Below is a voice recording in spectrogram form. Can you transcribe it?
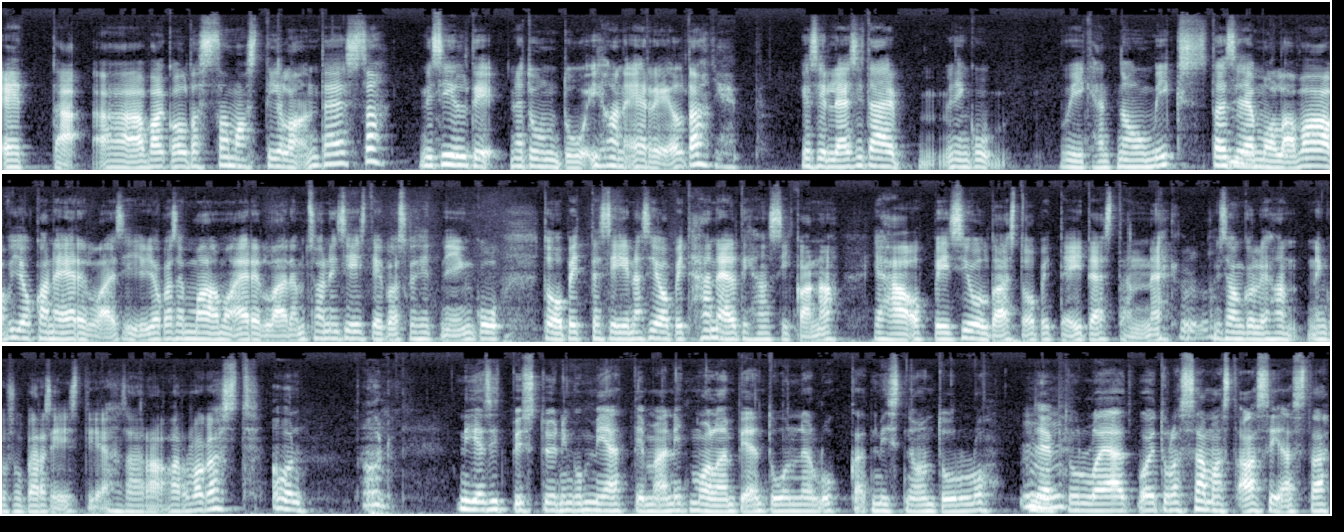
että ää, vaikka oltaisiin samassa tilanteessa, niin silti ne tuntuu ihan eriltä. Jep. Ja silleen sitä ei niin kuin, we can't know miksi, tai silleen mm. me ollaan vaan jokainen erilaisia, jokaisen maailma on erilainen, mutta se on niin siistiä, koska sitten niinku, te opitte siinä, sinä opit häneltä ihan sikana, ja hän oppii sinulta, ja sitten opitte itsestänne. Kyllä. Niin se on kyllä ihan niinku, supersiistiä ja ihan sairaan arvokasta. On, on. Niin ja sitten pystyy niinku miettimään niitä molempien tunnelukkaa, että mistä ne on tullut. Mm-hmm. tullut ja voi tulla samasta asiasta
